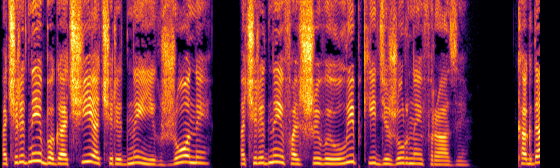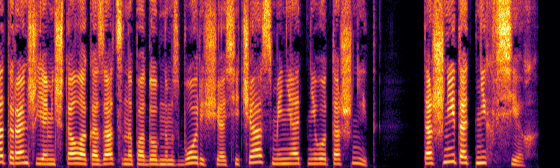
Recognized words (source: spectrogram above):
Очередные богачи, очередные их жены, очередные фальшивые улыбки и дежурные фразы. Когда-то раньше я мечтала оказаться на подобном сборище, а сейчас меня от него тошнит. Тошнит от них всех.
